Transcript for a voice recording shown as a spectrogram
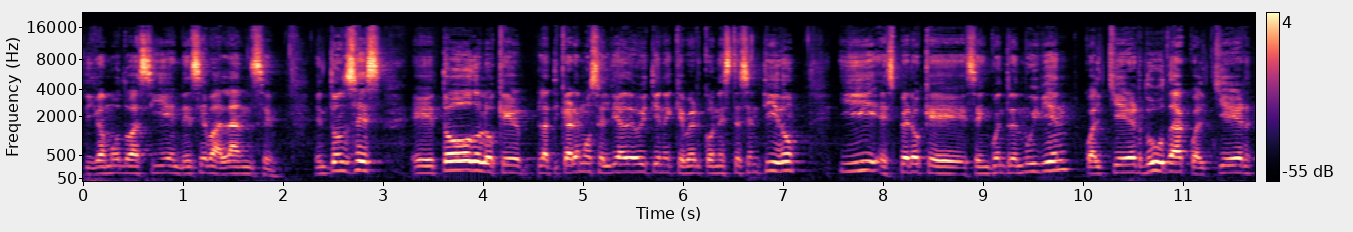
digámoslo así, en ese balance. Entonces, eh, todo lo que platicaremos el día de hoy tiene que ver con este sentido y espero que se encuentren muy bien. Cualquier duda, cualquier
